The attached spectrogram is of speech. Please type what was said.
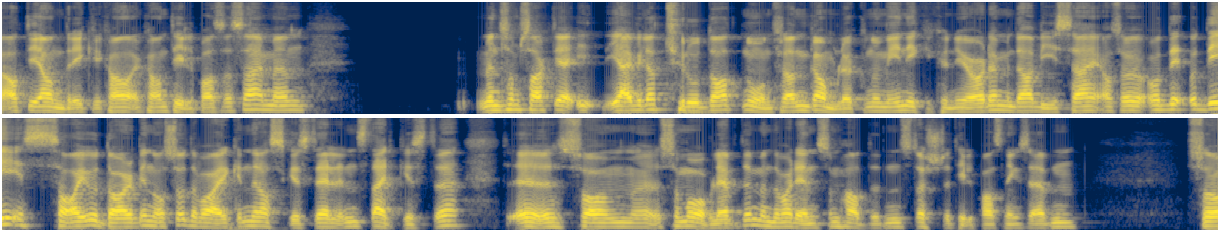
at de andre ikke kan, kan tilpasse seg, men, men som sagt, jeg, jeg ville ha trodd at noen fra den gamle økonomien ikke kunne gjøre det, men det har vist seg altså, og, det, og de, sa jo Darwin også, det var ikke den raskeste eller den sterkeste eh, som, som overlevde, men det var den som hadde den største tilpasningsevnen. Så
